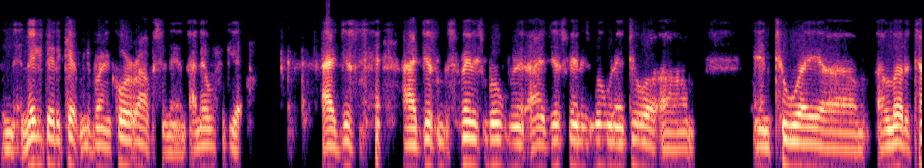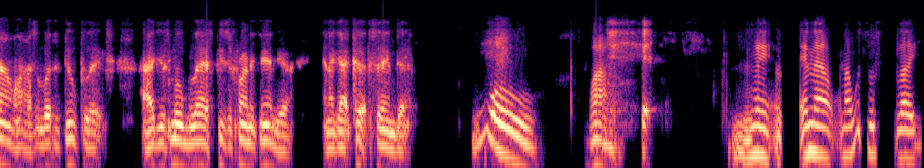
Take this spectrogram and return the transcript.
And the next day they kept me to bring Corey Robinson in. I never forget. I just I just finished moving. I just finished moving into a um into a um a little townhouse, a little duplex. I just moved my last piece of furniture in there, and I got cut the same day. Whoa! Wow. Man, and now, now what's this like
